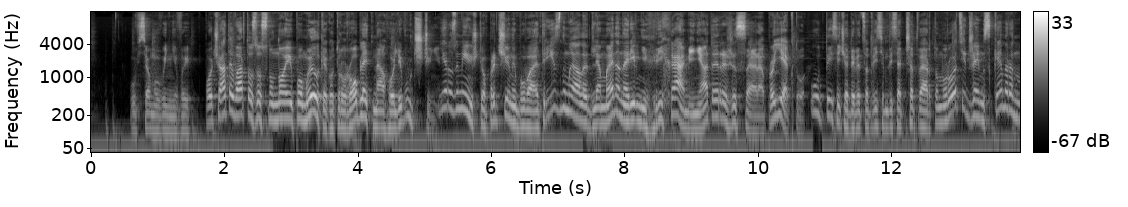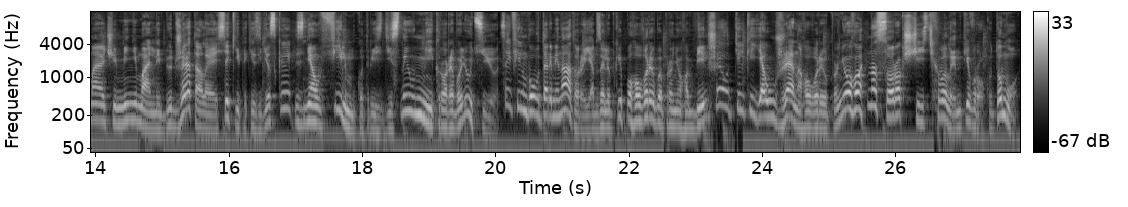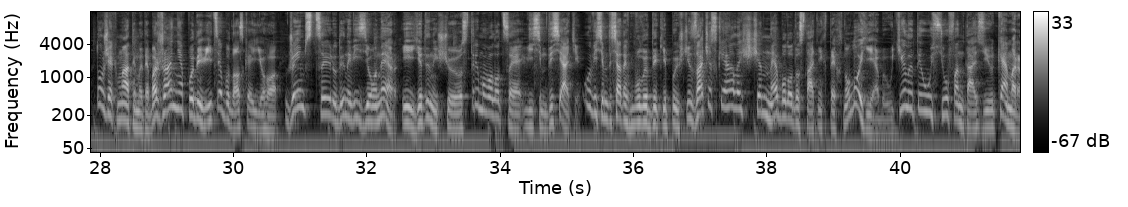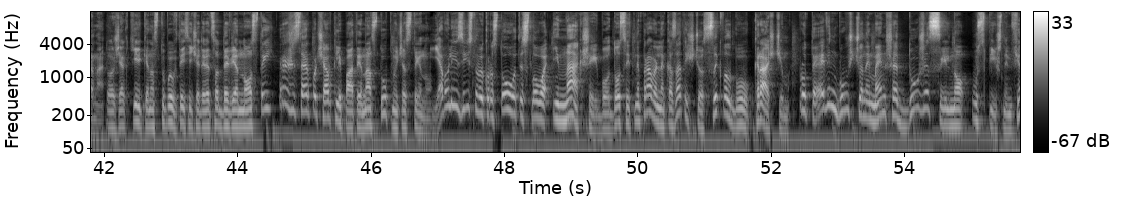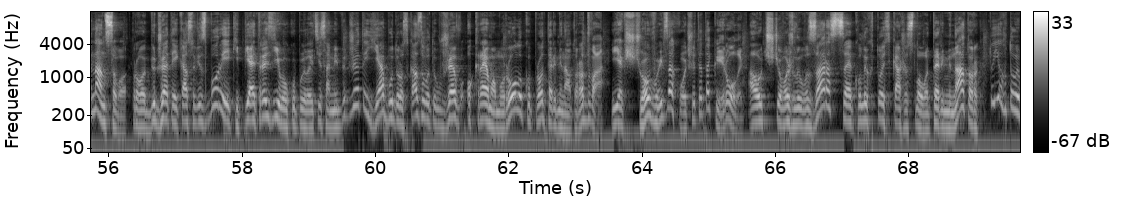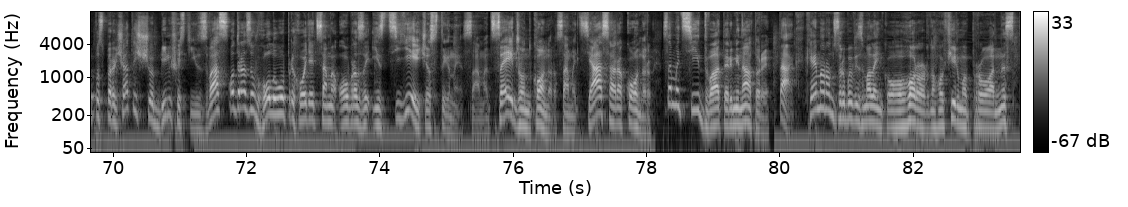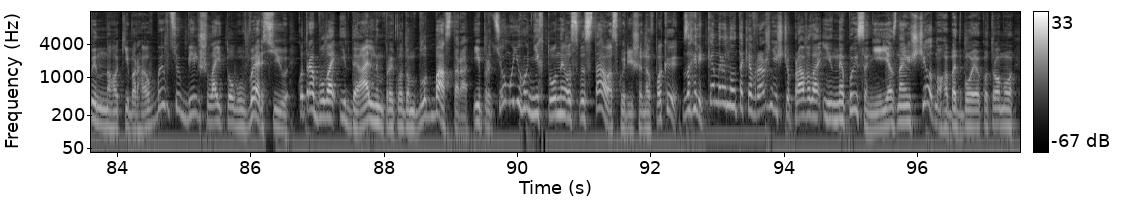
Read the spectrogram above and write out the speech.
У всьому винні ви. Почати варто з основної помилки, котру роблять на Голівудщині. Я розумію, що причини бувають різними, але для мене на рівні гріха міняти режисера проєкту. У 1984 році Джеймс Кемерон, маючи мінімальний бюджет, але сякі такі зв'язки, зняв фільм, котрий здійснив мікрореволюцію. Цей фільм був Термінатор, і я б залюбки поговорив би про нього більше, от тільки я вже наговорив про нього на 46 хвилин півроку тому. Тож, як матимете бажання, подивіться, будь ласка, його. Джеймс це людина-візіонер, і єдине, що його стримувало, це 80-ті. У 80-х були дикі пишні зачіски, але ще не було достатніх технологій, аби утілити усю фантазію Кемерона. Тож, як тільки наступив 1990-й, режисер почав кліпати наступну частину. Я волію, звісно, використовувати слово інакший, бо досить неправильно казати, що сиквел був кращим. Проте він був щонайменше дуже сильно успішним фінансово. Про бюджети і касові збори, які 5 разів окупили ці самі бюджети, я буду розказувати вже в окремому ролику про Термінатора 2, якщо ви захочете такий ролик. А от що важливо зараз, це коли хтось каже слово Термінатор, то я готовий посперечати, що більшості з вас одразу в голову приходять саме образи із цієї частини. Саме цей Джон Коннор, саме ця Сара Коннор, саме ці два термінатори. Так, Кемерон зробив із маленького горорного фільму про неспинного кіборга-вбивцю більш лайтову версію, котра була ідеальним прикладом блокбастера, і при цьому його ніхто не освистав, а скоріше навпаки. Взагалі, Кемерону таке враження, що правила і не писані. І я знаю ще одного бедбоя, котрому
